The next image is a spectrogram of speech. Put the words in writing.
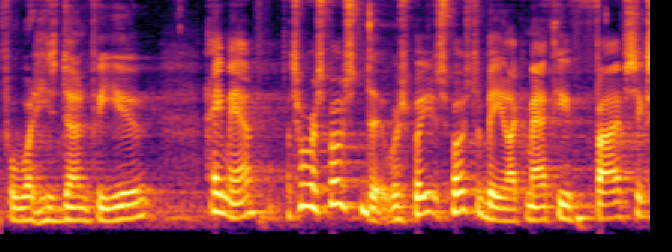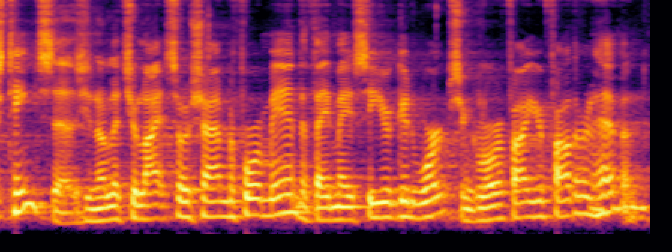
for what He's done for you. Hey man, that's what we're supposed to do. We're supposed to be like Matthew five sixteen says. You know, let your light so shine before men that they may see your good works and glorify your Father in heaven.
